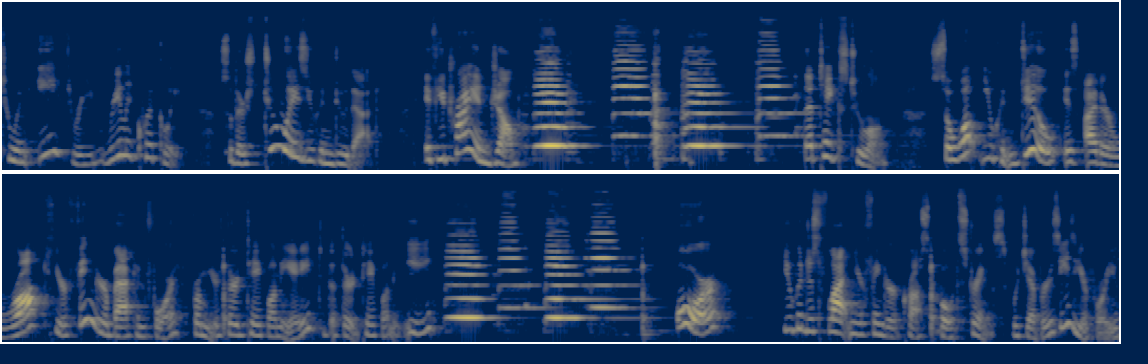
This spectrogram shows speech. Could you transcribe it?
to an E3 really quickly. So there's two ways you can do that. If you try and jump, that takes too long. So what you can do is either rock your finger back and forth from your third tape on the A to the third tape on the E, or you can just flatten your finger across both strings, whichever is easier for you.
